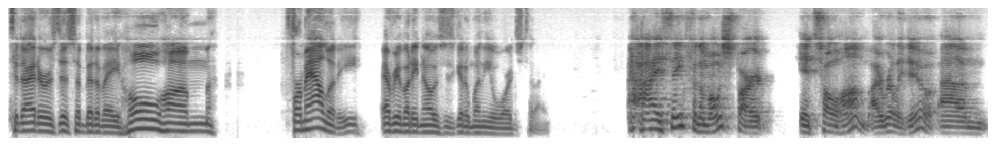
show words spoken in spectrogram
tonight, or is this a bit of a ho hum formality? Everybody knows who's going to win the awards tonight. I think for the most part, it's ho hum. I really do. Um,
